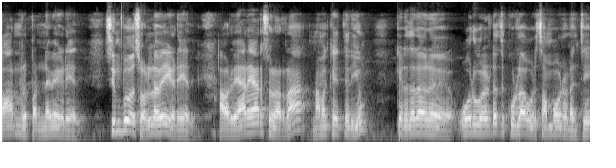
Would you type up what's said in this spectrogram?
கார்னர் பண்ணவே கிடையாது. சிம்புவை சொல்லவே கிடையாது. அவர் வேறு யார் சொன்னார்னா நமக்கே தெரியும். கிட்டத்தட்ட ஒரு ஒரு வருடத்துக்குள்ளே ஒரு சம்பவம் நடந்துச்சு.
